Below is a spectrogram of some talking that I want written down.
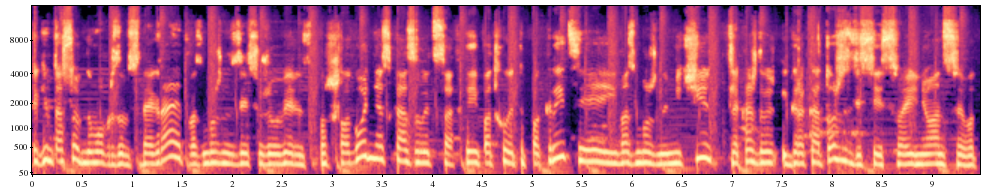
каким-то особенным образом всегда играет. Возможно, здесь уже уверенность прошлогодняя сказывается. И подходит и покрытие, и, возможно, мячи. Для каждого игрока тоже здесь есть свои нюансы вот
